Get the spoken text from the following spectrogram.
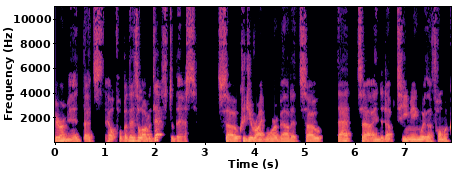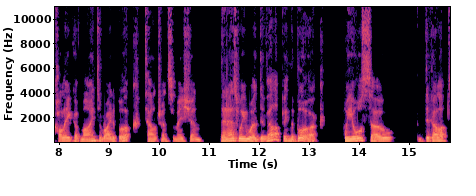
pyramid. That's helpful, but there's a lot of depth to this. So could you write more about it? So that uh, ended up teaming with a former colleague of mine to write a book, Talent Transformation. Then, as we were developing the book, we also developed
